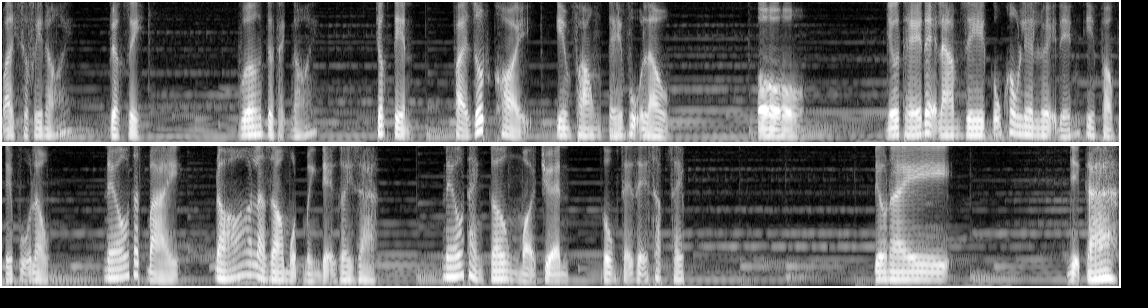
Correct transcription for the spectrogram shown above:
Bạch Sophie nói, Việc gì? Vương Tiểu Thạch nói, Trước tiên phải rút khỏi Kim Phong tế vụ lầu Ồ, Như thế đệ làm gì cũng không liên lụy đến Kim Phong tế vụ lầu Nếu thất bại đó là do một mình đệ gây ra. Nếu thành công, mọi chuyện Cũng sẽ dễ sắp xếp. Điều này, Nhị ca,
